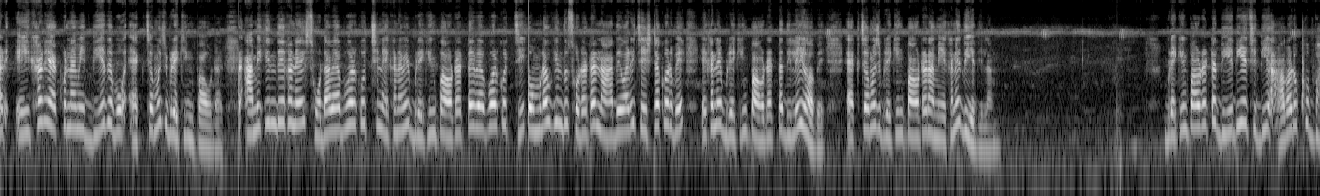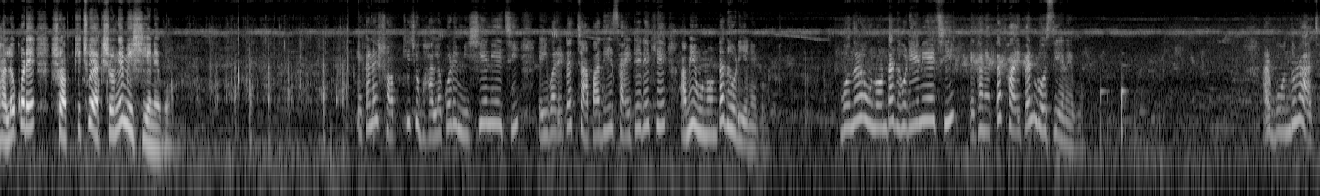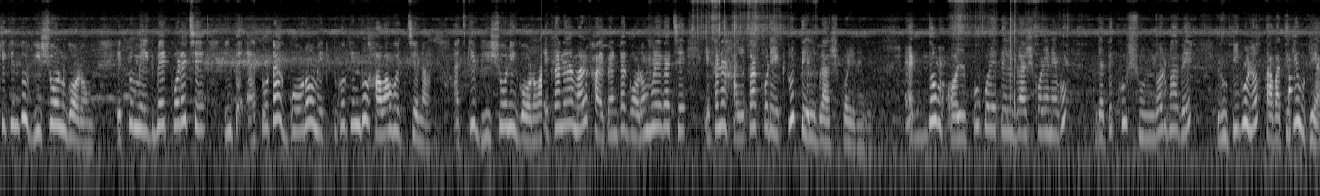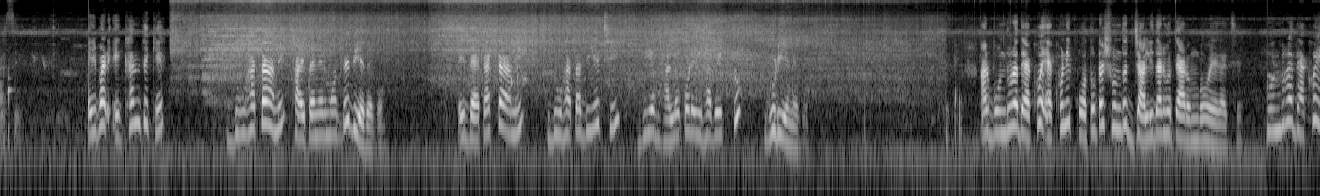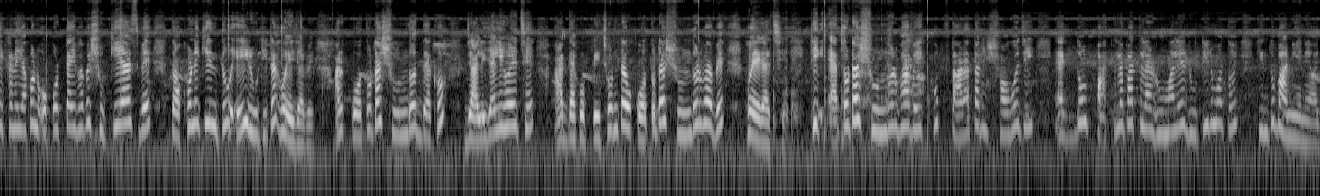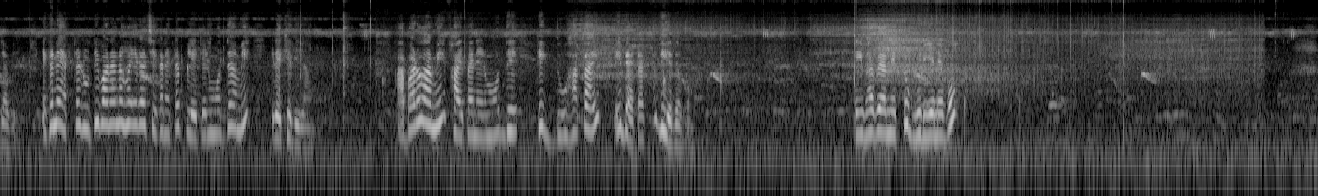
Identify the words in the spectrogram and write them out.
আর এইখানে এখন আমি দিয়ে দেব এক চামচ ব্রেকিং পাউডার। আমি কিন্তু এখানে সোডা ব্যবহার করছি না, এখানে আমি ব্রেকিং পাউডারটাই ব্যবহার করছি। তোমরাও কিন্তু সোডাটা না দেওয়ারই চেষ্টা করবে, এখানে ব্রেকিং পাউডারটা দিলেই হবে। এক চামচ ব্রেকিং পাউডার আমি এখানে দিয়ে দিলাম। বেকিং পাউডারটা দিয়ে দিয়েছি, দিয়ে আবারও খুব ভালো করে সব কিছু একসঙ্গে মিশিয়ে নেব। এখানে সব কিছু ভালো করে মিশিয়ে নিয়েছি, এইবার এটা চাপা দিয়ে সাইডে রেখে আমি উনুনটা ধরিয়ে নেব। বন্ধুরা, উনুনটা ধরিয়ে নিয়েছি, এখানে একটা ফ্রাই প্যান বসিয়ে নেব। আর বন্ধুরা, আজকে কিন্তু ভীষণ গরম, একটু মেঘ মেঘ করেছে, কিন্তু এতটা গরম, একটুকু কিন্তু হাওয়া হচ্ছে না। আজকে ভীষণই গরম। এখানে আমার ফ্রাই প্যানটা গরম হয়ে গেছে। এখানে হালকা করে একটু তেল ব্রাশ করে নেব। একদম অল্প করে তেল ব্রাশ করে নেব, যাতে খুব সুন্দরভাবে রুটিগুলো তাবা থেকে উঠে আসে। এইবার এখান থেকে দু হাতা আমি ফ্রাই প্যানের মধ্যে দিয়ে দেব। এই ব্যাটারটা আমি দু হাতা দিয়েছি, দিয়ে ভালো করে এইভাবে একটু ঘুরিয়ে নেব। আর বন্ধুরা দেখো, এখনই কতটা সুন্দর জালিদার হতে আরম্ভ হয়ে গেছে। বন্ধুরা দেখো, এখানে যখন ওপরটা এইভাবে শুকিয়ে আসবে, তখনই কিন্তু এই রুটিটা হয়ে যাবে। আর কতটা সুন্দর দেখো, জালি জালি হয়েছে। আর দেখো, পেছনটাও কতটা সুন্দরভাবে হয়ে গেছে। ঠিক এতটা সুন্দরভাবে খুব তাড়াতাড়ি, সহজেই, একদম পাতলা পাতলা রুমালের রুটির মতোই কিন্তু বানিয়ে নেওয়া যাবে। এখানে একটা রুটি বানানো হয়ে গেছে, এখানে একটা প্লেটের মধ্যে আমি রেখে দিলাম। আবারও আমি ফ্রাই প্যানের মধ্যে ঠিক দু হাতায় এই ব্যাটারটা দিয়ে দেব। এইভাবে আমি একটু ঘুরিয়ে নেব।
